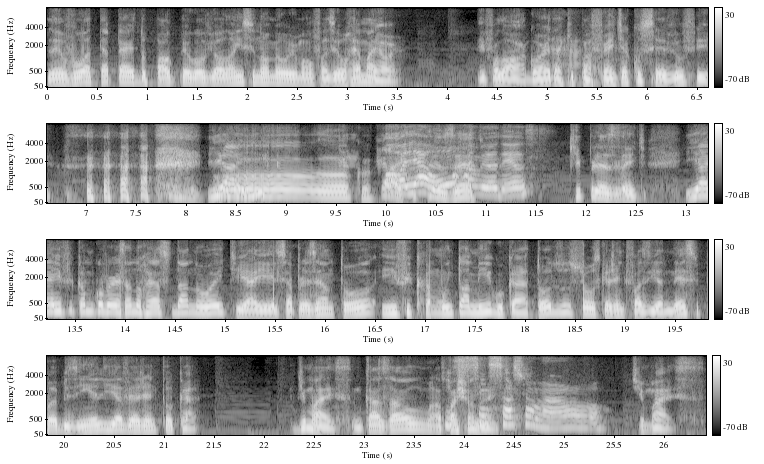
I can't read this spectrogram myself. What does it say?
levou até perto do palco, pegou o violão e ensinou meu irmão a fazer o Ré maior. Ele falou, ó, agora daqui pra frente é com você, viu, filho? e aí, Ô, louco. cara, Olha que a honra, presente. meu Deus. Que presente. E aí ficamos conversando o resto da noite. E aí ele se apresentou e ficamos muito amigo, cara. Todos os shows que a gente fazia nesse pubzinho, ele ia ver a gente tocar. Demais. Um casal Que apaixonante. sensacional. Demais.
